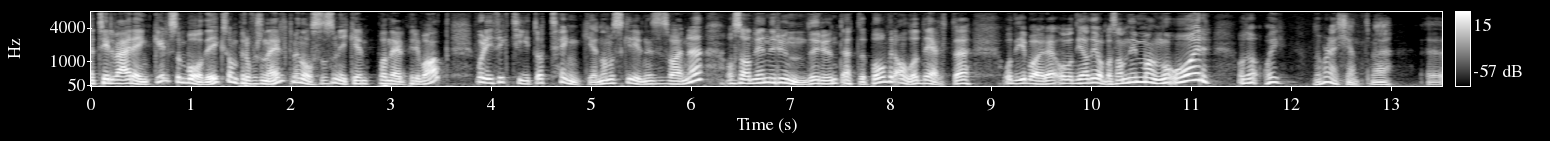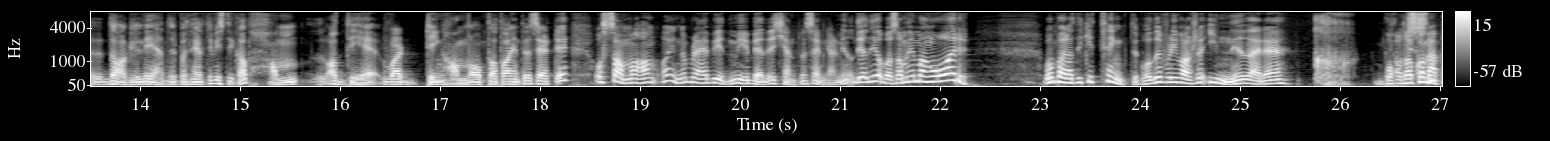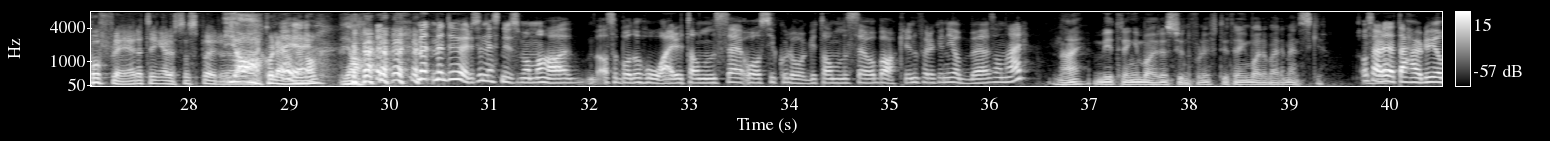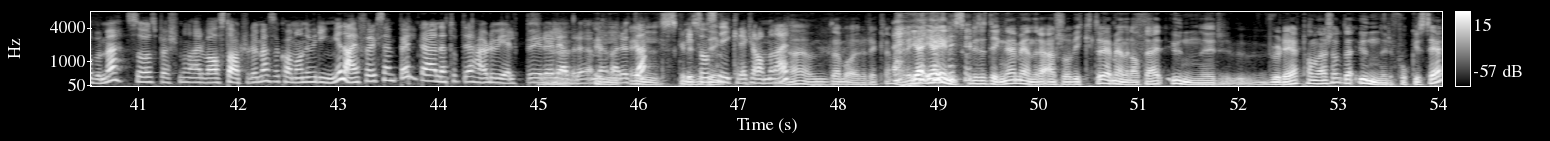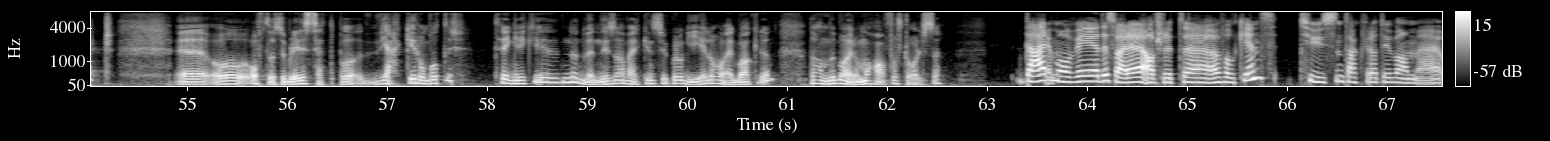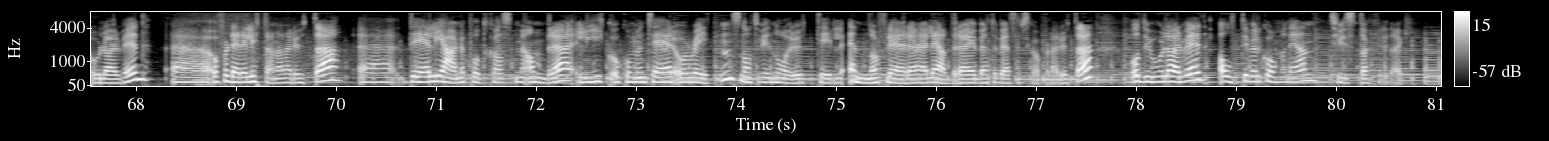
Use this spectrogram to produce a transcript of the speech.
til hver enkelt, som både gikk sånn profesjonelt, men også som gikk på en del privat, hvor de fikk tid til å tenke gjennom og skrive disse svarene. Og så hadde vi en runde rundt etterpå hvor alle delte. Og de, bare, og de hadde jobba sammen i mange år. Og så, oi, nå ble jeg kjent med eh, daglig leder på en helt Jeg visste ikke at, han, at det var ting han var opptatt av og interessert i. Og samme han Oi, nå ble jeg mye bedre kjent med selgeren min. Og de hadde jobba sammen i mange år. Og bare at de ikke tenkte på det, for de var så inni det derre boksen. Og da kom jeg på flere ting jeg har lyst til å spørre Ja! kollegaene min om. Ja. Men, men det høres jo nesten ut som man må ha altså både HR-utdannelse og psykologutdannelse og bakgrunn for å kunne jobbe sånn her. Nei, vi trenger bare sunn fornuft. Vi trenger bare å være menneske. Og så er det dette her du jobber med, så spørsmålet er hva starter du med? Så kan man jo ringe deg, f.eks. Det er jo nettopp det her du hjelper ledere med der ute. Litt sånn snikreklame der. Ja, det er bare å reklamere. Jeg, jeg elsker disse tingene. Jeg mener det er så viktig. og Jeg mener at det er undervurdert. Han har sagt. Det er underfokusert. Eh, og ofte så blir det sett på Vi er ikke roboter. Trenger ikke nødvendigvis å ha verken psykologi eller HR-bakgrunn. Det handler bare om å ha forståelse. Der må vi dessverre avslutte, folkens. Tusen takk for at du var med, Ole Arvid. Eh, og for dere lytterne der ute, eh, del gjerne podkasten med andre. Lik og kommenter og rate den, sånn at vi når ut til enda flere ledere i B2B-selskaper der ute. Og du, Ole Arvid, alltid velkommen igjen. Tusen takk for i dag.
